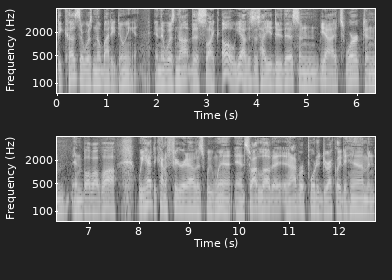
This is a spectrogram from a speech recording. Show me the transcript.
because there was nobody doing it, and there was not this like, oh yeah, this is how you do this, and yeah, it's worked, and and blah blah blah. We had to kind of figure it out as we went, and so I loved it, and I reported directly to him, and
